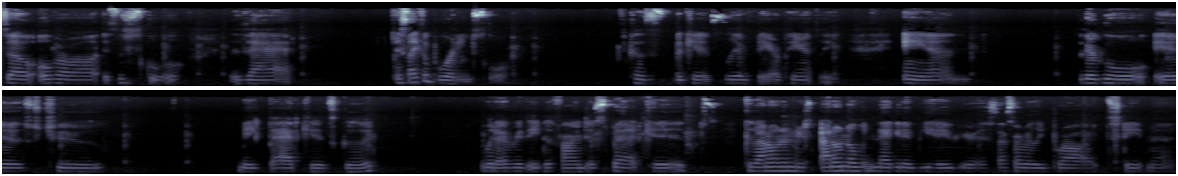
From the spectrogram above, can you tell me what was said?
So overall, it's a school that it's like a boarding school because the kids live there apparently, and their goal is to make bad kids good, whatever they defined as bad kids. Because I don't understand, I don't know what negative behavior is. That's a really broad statement.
